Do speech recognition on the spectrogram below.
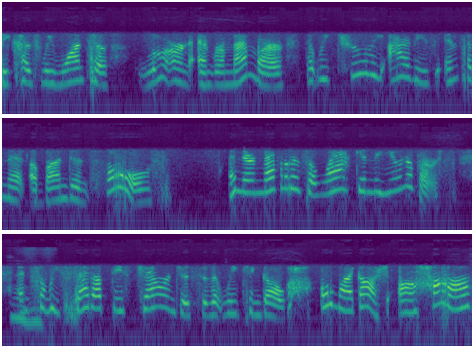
because we want to learn and remember that we truly are these infinite abundant souls and there never is a lack in the universe. Mm-hmm. And so we set up these challenges so that we can go, oh my gosh, aha,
